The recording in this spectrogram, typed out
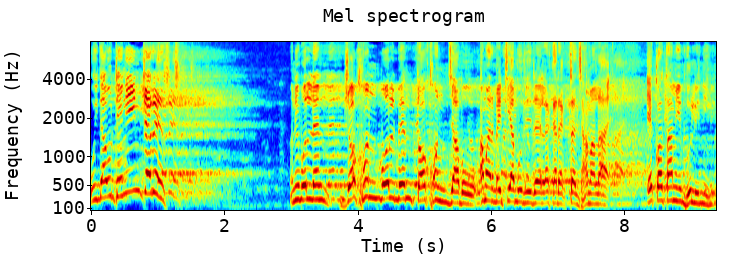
উইদাউট এনি ইন্টারেস্ট উনি বললেন, যখন বলবেন তখন যাব। আমার মেটিয়াবুরির এলাকার একটা ঝামেলায়। এ কথা আমি ভুলিনি।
